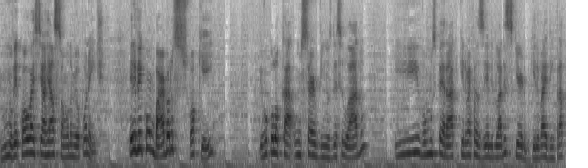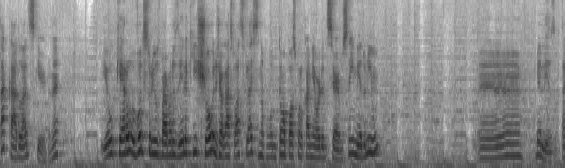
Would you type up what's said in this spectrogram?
Vamos ver qual vai ser a reação do meu oponente. Ele veio com bárbaros, ok. Eu vou colocar uns servinhos desse lado. E vamos esperar o que ele vai fazer ali do lado esquerdo, porque ele vai vir para atacar do lado esquerdo, né? Eu quero, eu vou destruir os bárbaros dele aqui, show, ele já gastou as flechas, então eu posso colocar minha horda de servos sem medo nenhum. É, beleza, tá,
